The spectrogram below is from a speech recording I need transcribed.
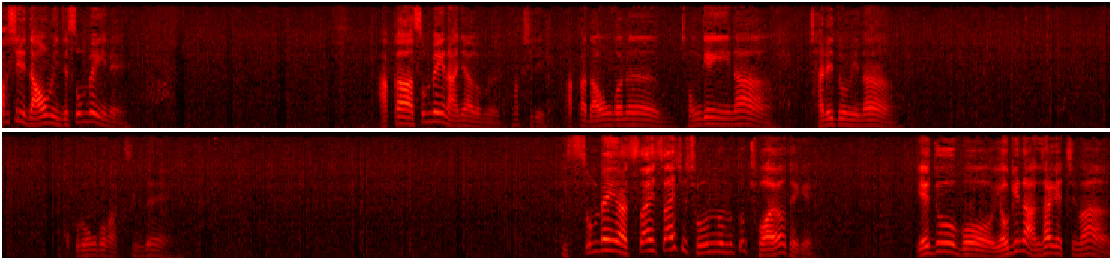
확실히 나오면 이제 쏨뱅이네. 아까 쏨뱅이는 아니야, 그러면. 확실히. 아까 나온 거는 정갱이나 자리돔이나 그런 거 같은데. 이 쏨뱅이가 사이, 사이즈 좋은 놈은 또 좋아요, 되게. 얘도 뭐, 여기는 안 살겠지만,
